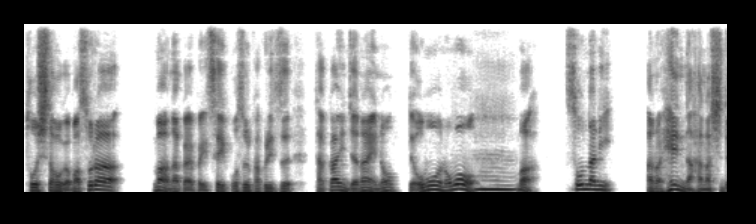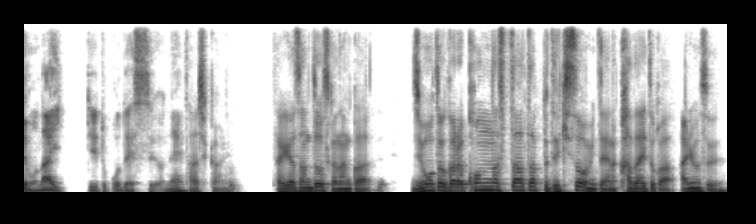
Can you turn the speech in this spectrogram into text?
投資した方が、まあそれは、まあなんかやっぱり成功する確率高いんじゃないのって思うのも、まあそんなにあの変な話でもないっていうとこですよね。確かに。竹谷さんどうですか？なんか地元からこんなスタートアップできそうみたいな課題とかあります？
